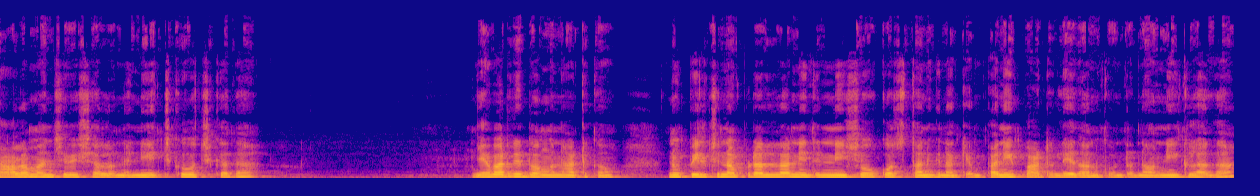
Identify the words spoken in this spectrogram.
చాలా మంచి విషయాలు ఉన్నాయి. నేర్చుకోవచ్చు కదా? ఎవరిది దొంగ నాటకం? నువ్వు పిలిచినప్పుడల్లా నీ నీ షోకి వచ్చడానికి నాకేం పని పాట లేదనుకుంటున్నావు నీకులాగా?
